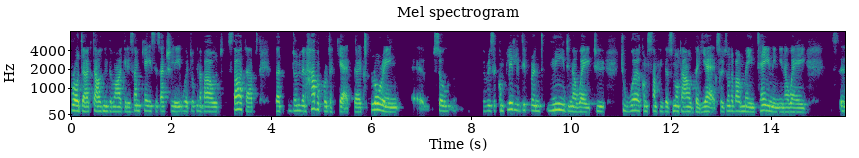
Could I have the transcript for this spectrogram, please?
product out in the market. In some cases, actually, we're talking about startups that don't even have a product yet. They're exploring. Uh, so there is a completely different need in a way to to work on something that's not out there yet. So it's not about maintaining in a way uh,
